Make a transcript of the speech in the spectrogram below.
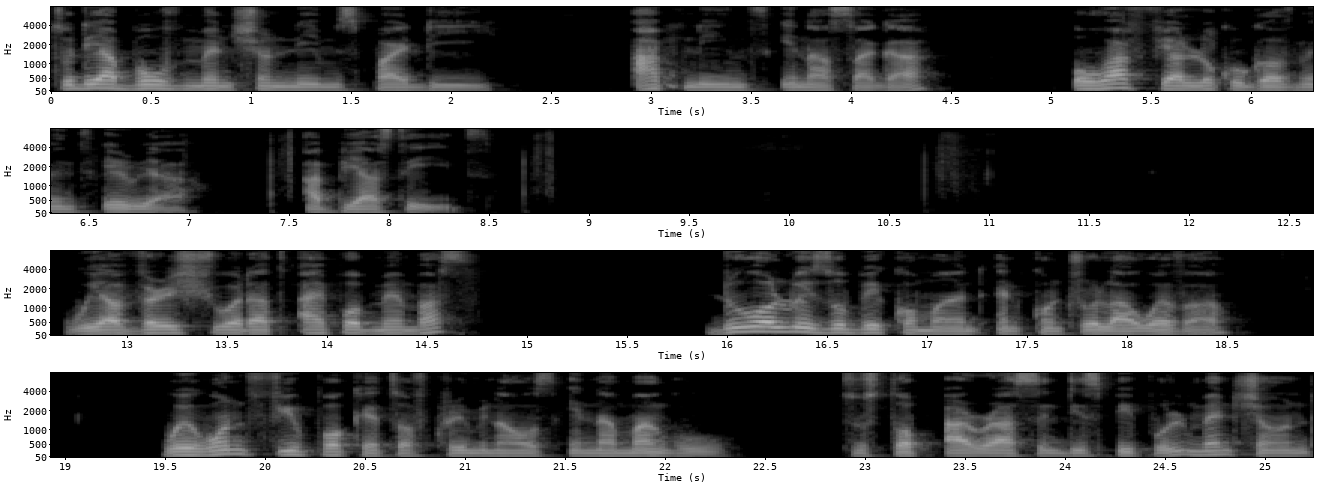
to the above mentioned names by the happenings in Asaga, or Ohafia local government area, Abia State. We are very sure that IPOB members do always obey command and control however, we want few pockets of criminals in Namangu to stop harassing these people mentioned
